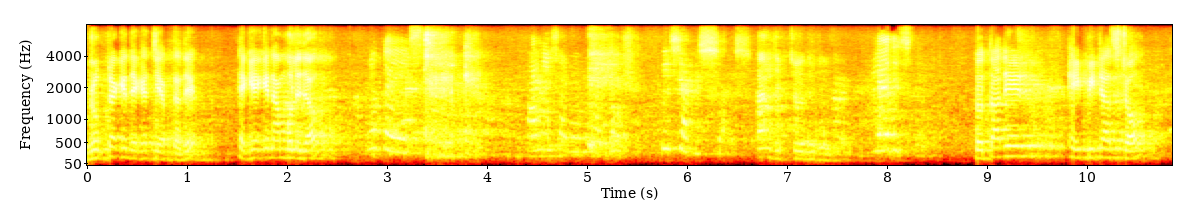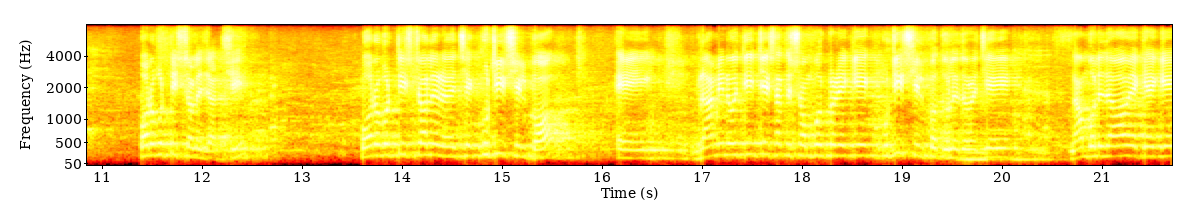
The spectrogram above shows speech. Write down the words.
গ্রুপটাকে দেখাচ্ছি আপনাদের। একে একে নাম বলে দাও। Gladys তো তাদের এই পিঠা স্টল। পরবর্তী স্টলে যাচ্ছি। পরবর্তী স্টলে রয়েছে কুটির শিল্প। এই গ্রামীণ ঐতিহ্যের সাথে সম্পর্ক রেখে কুটির শিল্প তুলে ধরেছে। নাম বলে দাও একে একে.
